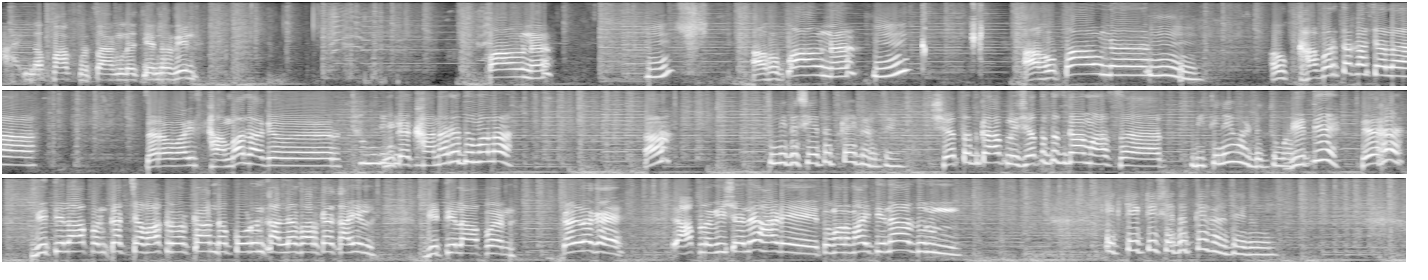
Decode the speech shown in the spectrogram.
आईला पाप चांगलंच आहे नवीन. पाहुण. हम्म? अहो पाहुण. हम्म? अहो पाहुण. हम्म. अहो घाबरता कशाला? जरा वाईस थांबा जागेवर. थांबली. मी काय खाणार आहे तुम्हाला? हा? तुम्ही तर शेतात काय करताय? शेतात का आपली? शेतातच काम असतात. भीती नाही वाटत तुम्हाला? भीती? हे हे, भीतीला आपण कच्च्या भाकरीवर कांदा पोडून खाल्ल्यासारखं खाईल. भीतीला आपण. कळलं काय? आपला विषय लय हाडे तुम्हाला माहिती ना अजून. एकटे एकटे शेतात काय करताय तुम्ही?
